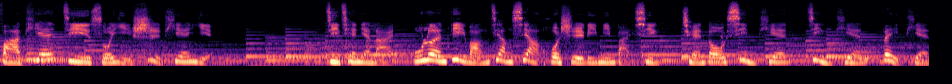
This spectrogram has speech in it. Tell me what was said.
法天即所以事天也。几千年来，无论帝王将相或是黎民百姓，全都信天、敬天、畏天。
